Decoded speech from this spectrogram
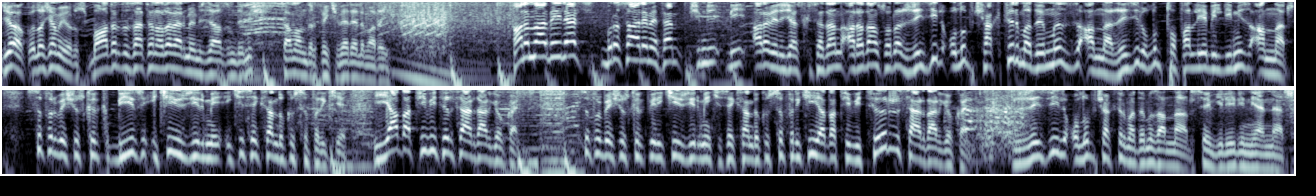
Yok ulaşamıyoruz. Bahadır da zaten ara vermemiz lazım demiş. Tamamdır peki verelim arayı. Hanımlar beyler burası Alem FM. Şimdi bir ara vereceğiz kısadan. Aradan sonra rezil olup çaktırmadığımız anlar. Rezil olup toparlayabildiğimiz anlar. 0541 220 28902 ya da Twitter Serdar Gökay. 0541 222 8902 ya da Twitter Serdar Gökay. Rezil olup çaktırmadığımız anlar sevgili dinleyenler.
